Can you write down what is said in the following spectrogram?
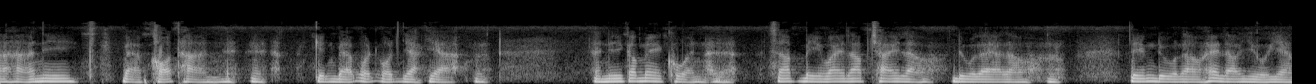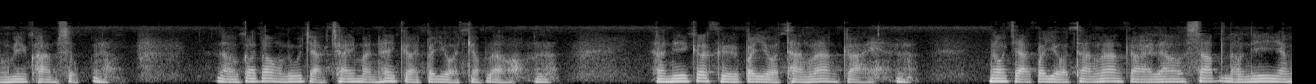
อาหารนี่แบบขอทาน กินแบบอดอดอยากอยากอันนี้ก็ไม่ควรทรัพย์มีไว้รับใช้เรา ดูแลเรา เลี้ยงดูเราให้เราอยู่อย่างมีความสุข เราก็ต้องรู้จักใช้มันให้เกิดประโยชน์กับเรา อันนี้ก็คือประโยชน์ทางร่างกาย นอกจากประโยชน์ทางร่างกายแล้วทรัพย์เหล่านี้ยัง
